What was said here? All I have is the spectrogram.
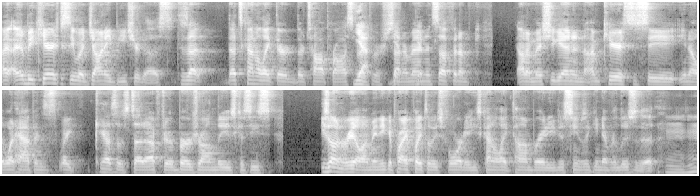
I, I'd be curious to see what Johnny Beecher does because that that's kind of like their their top prospect Yeah, for yep, centerman yep. and stuff. And I'm out of Michigan, and I'm curious to see you know what happens. Like Kessel said after Bergeron leaves because he's he's unreal. I mean, he could probably play till he's forty. He's kind of like Tom Brady. He just seems like he never loses it. hmm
